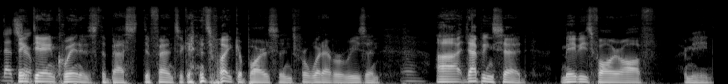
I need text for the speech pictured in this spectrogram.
That's I think true. Dan Quinn is the best defense against Micah Parsons for whatever reason. Uh, that being said, maybe he's falling off. I mean,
